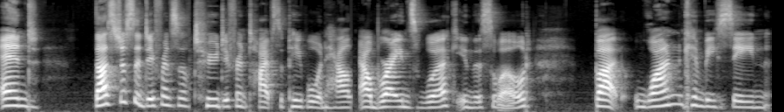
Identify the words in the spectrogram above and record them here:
And that's just a difference of two different types of people and how our brains work in this world. But one can be seen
